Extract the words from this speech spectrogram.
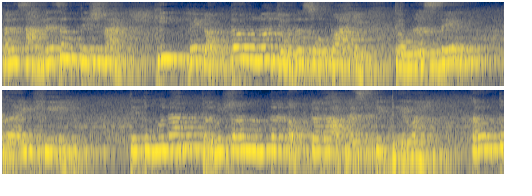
मला सांगण्याचा उद्देश काय? की हे डॉक्टर होणं जेवढं सोपं आहे तेवढंच ते प्राईड फील आहे. ते तुम्हाला परमेश्वरानंतर डॉक्टर हा आपल्यासाठी देव आहे. कारण तो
